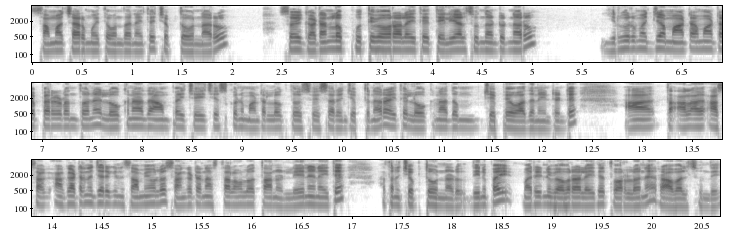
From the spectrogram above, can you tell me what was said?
సమాచారం అయితే ఉందని అయితే చెప్తూ ఉన్నారు. సో ఈ ఘటనలో పూర్తి వివరాలు అయితే తెలియాల్సి ఉందంటున్నారు ఇరువురి మధ్య మాట మాట పెరగడంతోనే లోకనాథ్ ఆమెపై చేయి చేసుకొని మంటల్లోకి తోసివేశారని చెప్తున్నారు. అయితే లోకనాథం చెప్పే వాదన ఏంటంటే ఆ అలా ఆ ఘటన జరిగిన సమయంలో సంఘటనా స్థలంలో తాను లేననైతే అతను చెప్తూ ఉన్నాడు. దీనిపై మరిన్ని వివరాలు అయితే త్వరలోనే రావాల్సి ఉంది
